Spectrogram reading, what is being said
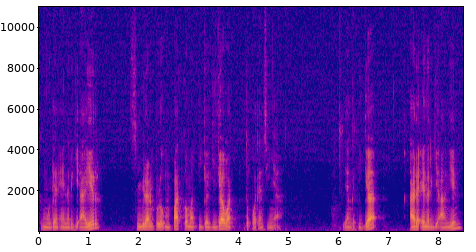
Kemudian energi air 94,3 gigawatt untuk potensinya. Yang ketiga, ada energi angin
